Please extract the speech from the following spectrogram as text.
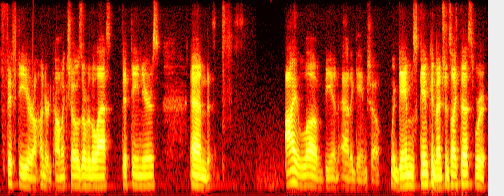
fifty or hundred comic shows over the last fifteen years, and I love being at a game show. With games, game conventions like this, where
